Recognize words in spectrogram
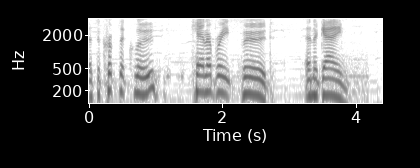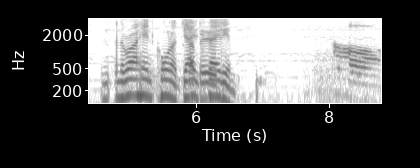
It's a cryptic clue. Canterbury Bird in the game. In, in the right hand corner, Jade. Stadium. Oh.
